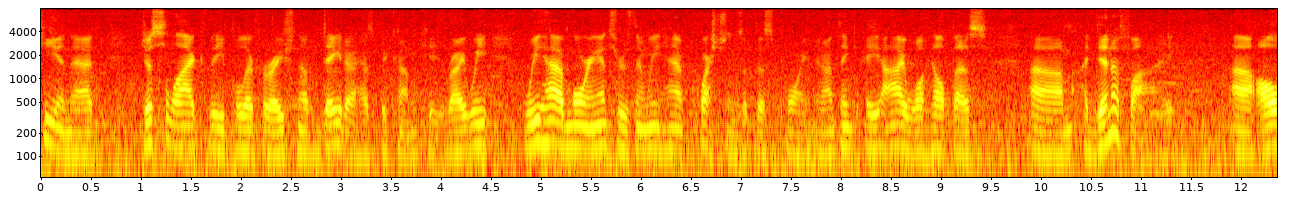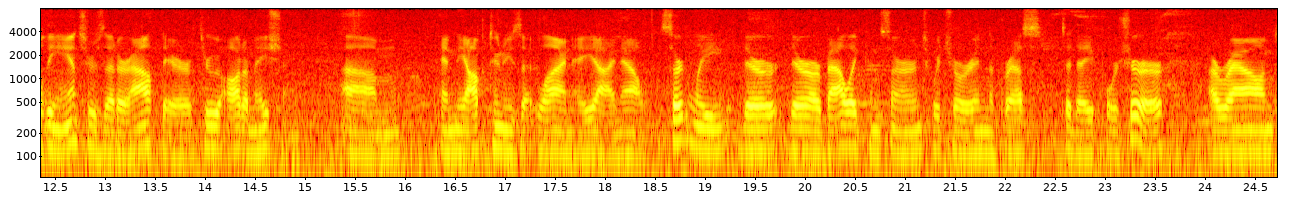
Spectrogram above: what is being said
key in that, just like the proliferation of data has become key, right? We, we have more answers than we have questions at this point, and I think AI will help us um, identify uh, all the answers that are out there through automation um, and the opportunities that lie in AI. Now, certainly there there are valid concerns which are in the press today for sure around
